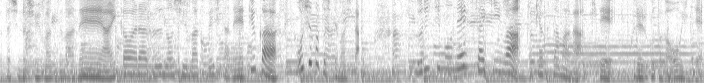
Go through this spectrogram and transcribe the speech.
私の週末はね相変わらずの週末でしたね。っていうかお仕事してました。土日もね最近はお客様が来てくれることが多いんで。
